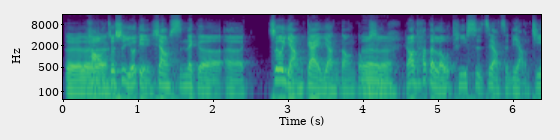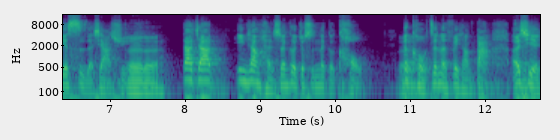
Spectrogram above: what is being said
对对对，好，就是有点像是那个呃遮阳盖一样当东西。然后它的楼梯是这样子两阶式的下去，对对。大家印象很深刻，就是那个口。那口真的非常大，而且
